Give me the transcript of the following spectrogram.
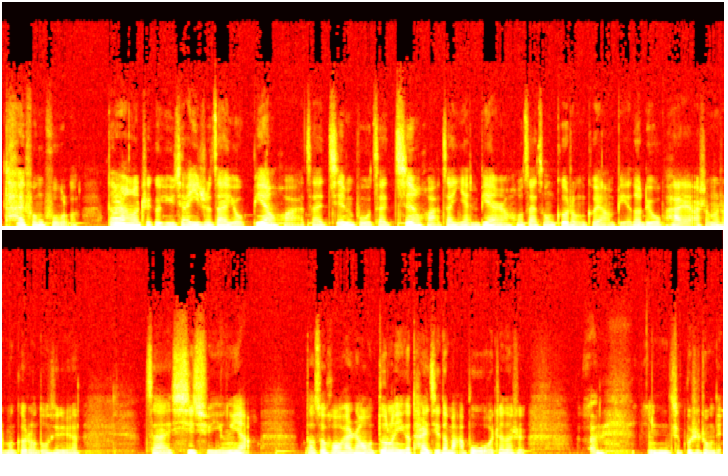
太丰富了。当然了，这个瑜伽一直在有变化，在进步，在进化，在演变，然后再从各种各样别的流派啊，什么什么各种东西里面。在吸取营养，到最后还让我蹲了一个太极的马步，我真的是，嗯嗯，这不是重点，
